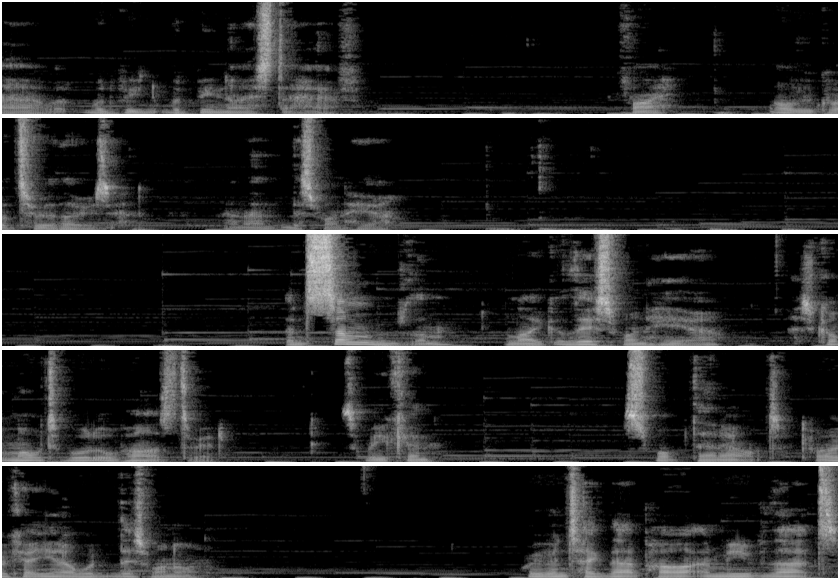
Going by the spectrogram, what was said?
uh, would be would be nice to have. Fine. Oh, we've got two of those in, and then this one here. And some of them, like this one here, it's got multiple little parts to it, so we can swap that out. Okay, you know, put this one on. We even take that part and move that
